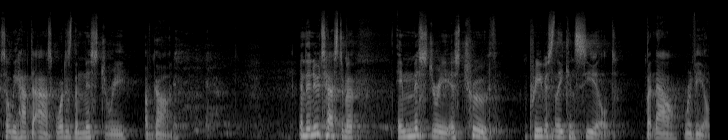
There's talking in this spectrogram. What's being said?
So we have to ask what is the mystery of God? In the New Testament, a mystery is truth previously concealed, but now revealed.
